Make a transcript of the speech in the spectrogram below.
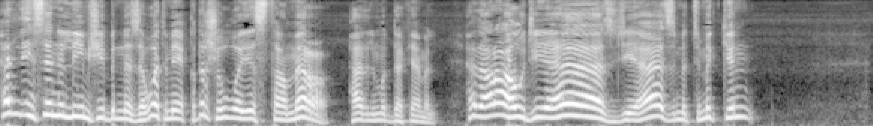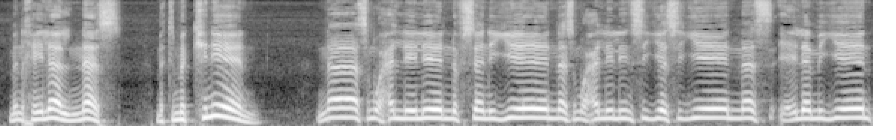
هذا الإنسان اللي يمشي بالنزوات ما يقدرش هو يستمر هذه المدة كامل. هذا راهو جهاز جهاز متمكن من خلال الناس متمكنين ناس محللين نفسانيين ناس محللين سياسيين ناس إعلاميين.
